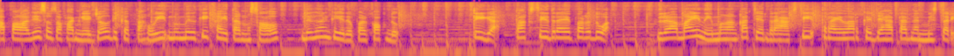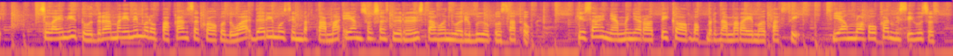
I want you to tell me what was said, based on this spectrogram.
Apalagi sosok Han Gejol diketahui memiliki kaitan masa lalu dengan kehidupan Kokdu. 3. Taxi Driver 2 Drama ini mengangkat genre aksi, trailer kejahatan, dan misteri. Selain itu, drama ini merupakan sequel kedua dari musim pertama yang sukses dirilis tahun 2021. Kisahnya menyoroti kelompok bernama Rainbow Taxi yang melakukan misi khusus.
